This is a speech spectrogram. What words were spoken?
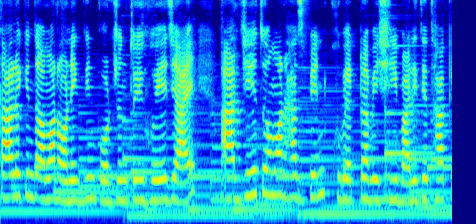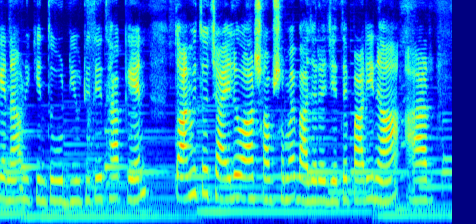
তাহলে কিন্তু আমার অনেক দিন পর্যন্তই হয়ে যায়। আর যেহেতু আমার হাজবেন্ড খুব একটা বেশি বাড়িতে থাকে না, উনি কিন্তু ডিউটিতে থাকেন, তো আমি তো চাইলেও আর সব সময় বাজারে যেতে পারি না। আর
